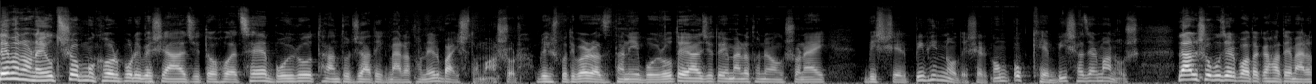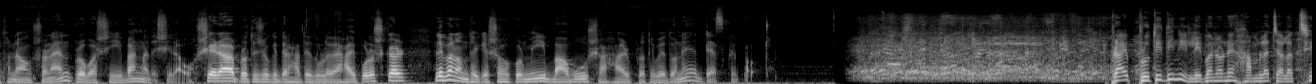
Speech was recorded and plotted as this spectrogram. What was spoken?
লেবাননে উৎসব মুখর পরিবেশে আয়োজিত হয়েছে বৈরুত আন্তর্জাতিক ম্যারাথনের বাইশতম আসর। বৃহস্পতিবার রাজধানী বৈরুতে আয়োজিত এই ম্যারাথনে অংশ নেয় বিশ্বের বিভিন্ন দেশের কমপক্ষে বিশ হাজার মানুষ। লাল সবুজের পতাকা হাতে ম্যারাথনে অংশ নেন প্রবাসী বাংলাদেশিরাও। সেরা প্রতিযোগীদের হাতে তুলে দেওয়া হয় পুরস্কার। লেবানন থেকে সহকর্মী বাবু সাহার প্রতিবেদনে ডেস্ক রিপোর্ট প্রায় প্রতিদিনই লেবাননে হামলা চালাচ্ছে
